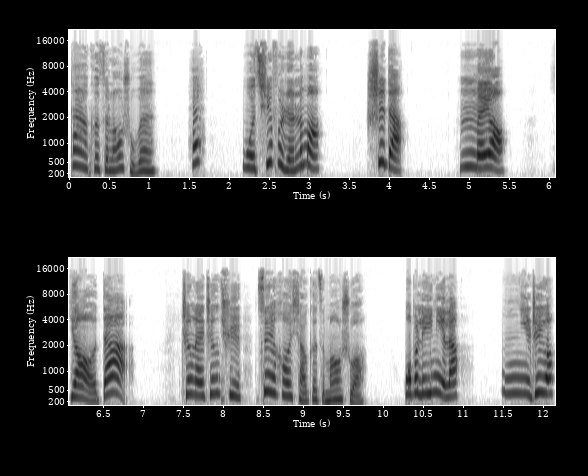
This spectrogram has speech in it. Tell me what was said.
大个子老鼠问：“哎，我欺负人了吗？”“是的。”“嗯，没有。”“有的。”争来争去，最后小个子猫说：“我不理你了，你这个，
